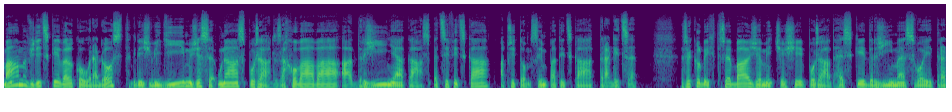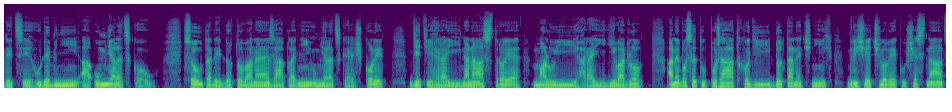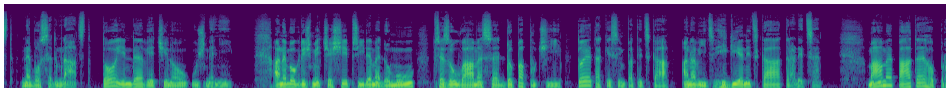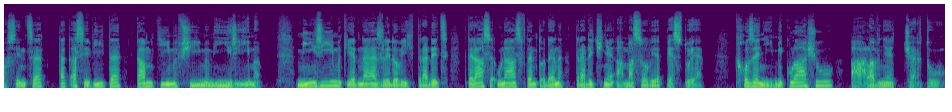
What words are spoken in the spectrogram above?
Mám vždycky velkou radost, když vidím, že se u nás pořád zachovává a drží nějaká specifická a přitom sympatická tradice. Řekl bych třeba, že my Češi pořád hezky držíme svoji tradici hudební a uměleckou. Jsou tady dotované základní umělecké školy, děti hrají na nástroje, malují, hrají divadlo, anebo se tu pořád chodí do tanečních, když je člověku 16 nebo 17. To jinde většinou už není. A nebo když my Češi přijdeme domů, přezouváme se do papučí, to je taky sympatická a navíc hygienická tradice. Máme 5. prosince, tak asi víte, kam tím vším mířím. Mířím k jedné z lidových tradic, která se u nás v tento den tradičně a masově pěstuje. K chození Mikulášů a hlavně čertů.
